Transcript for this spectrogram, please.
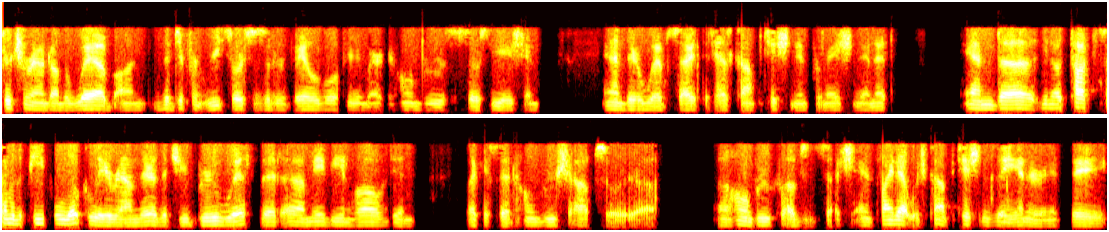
search around on the web on the different resources that are available through the American Homebrewers Association and their website that has competition information in it. And uh, you know, talk to some of the people locally around there that you brew with that uh, may be involved in, like I said, homebrew shops or uh, uh, homebrew clubs and such, and find out which competitions they enter and if they,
